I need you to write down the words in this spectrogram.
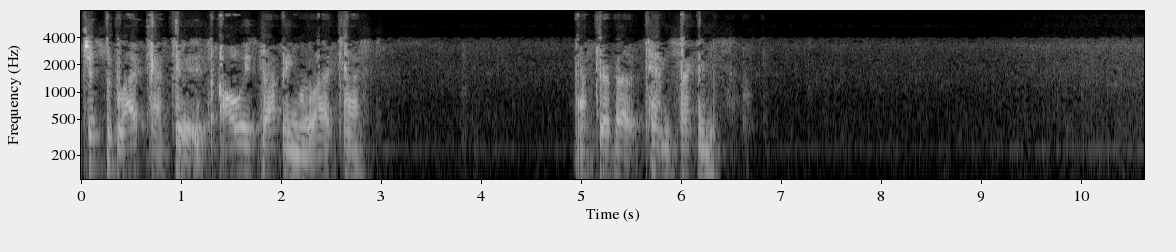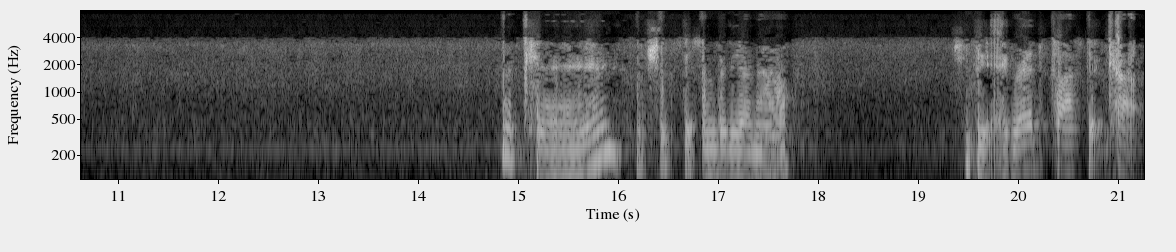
just with livecast too. It's always dropping with livecast after about 10 seconds. Okay, I should see some video now. Should be a red plastic cup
